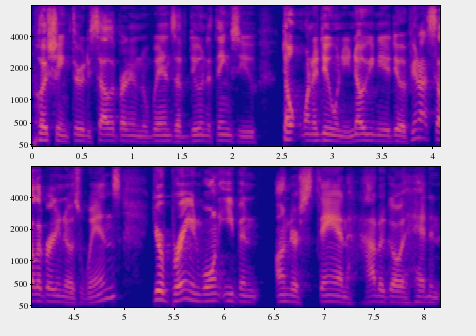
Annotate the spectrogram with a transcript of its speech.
pushing through, to celebrating the wins of doing the things you don't want to do when you know you need to do, if you're not celebrating those wins, your brain won't even understand how to go ahead and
